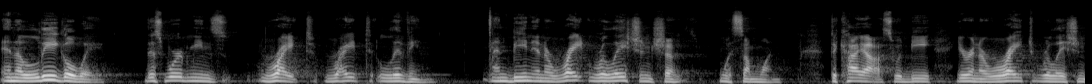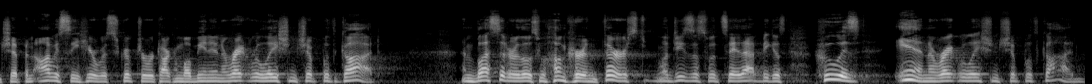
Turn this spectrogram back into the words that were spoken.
in a legal way. This word means right, right living, and being in a right relationship with someone. The chaos would be you're in a right relationship. And obviously, here with Scripture, we're talking about being in a right relationship with God. And blessed are those who hunger and thirst. Well, Jesus would say that because who is in a right relationship with God?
